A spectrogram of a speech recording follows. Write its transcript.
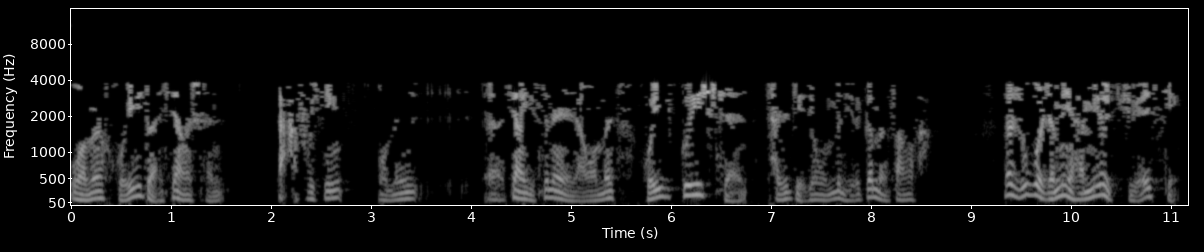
我们回转向神，大复兴，我们呃像以色列人一样，我们回归神才是解决我们问题的根本方法。那如果人们也还没有觉醒，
